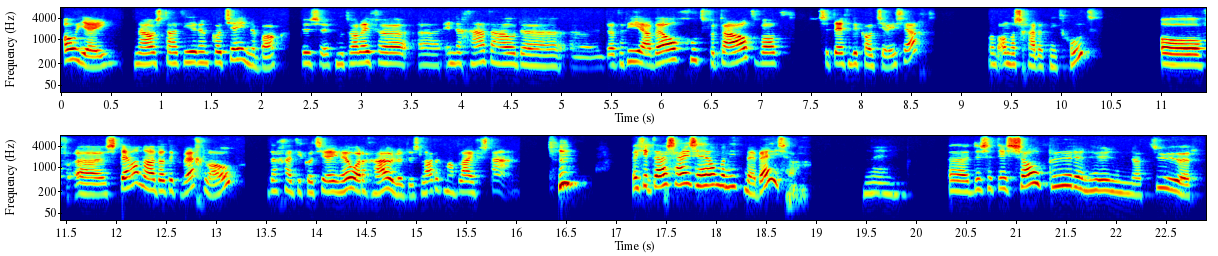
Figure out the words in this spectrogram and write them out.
oh jee, nou staat hier een coaché in de bak. Dus ik moet wel even uh, in de gaten houden uh, dat Ria wel goed vertaalt wat ze tegen de coaché zegt. Want anders gaat het niet goed. Of uh, stel nou dat ik wegloop, dan gaat die coaché heel erg huilen, dus laat ik maar blijven staan. Weet je, daar zijn ze helemaal niet mee bezig. Nee. Dus het is zo puur in hun natuur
